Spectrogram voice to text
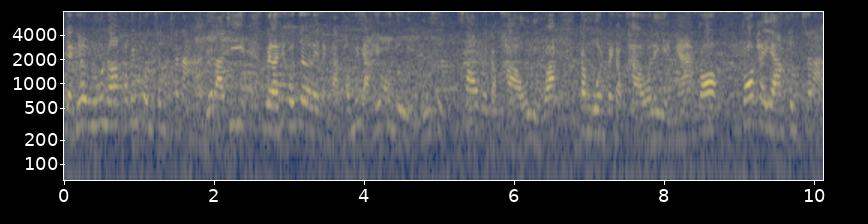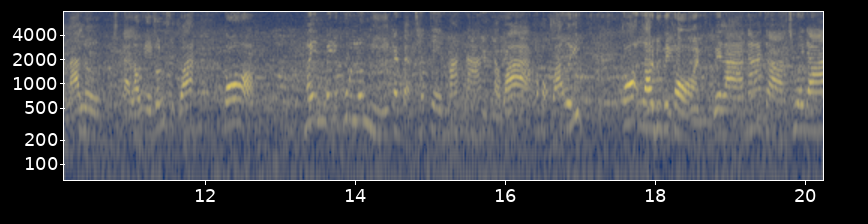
อย่างที่เรารู้เนาะเขาเป็นคนสนุกสนานเวลาที่เวลาที่เขาเจออะไรหนักๆเขาไม่อยากให้คนอื่นรู้สึกเศร้าไปกับเขา หรือว่ากังวลไปกับเขาอะไรอย่างเงี้ยก็ก็พยายามสนุกสนานล่าเริงแต่เราเองก็รู้สึกว่าก็ ไม่ไม่ได้พูดเรื่องนี้กันแบบชัดเจนมากนะแต่ว่าเขาบอกว่า เอ้ย ก็รอดูไปก่อน เวลาน่าจะช่วยได้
